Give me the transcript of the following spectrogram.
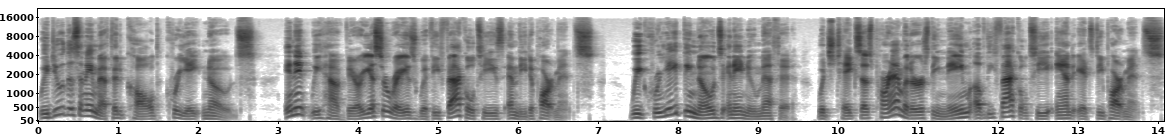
We do this in a method called create nodes. In it, we have various arrays with the faculties and the departments. We create the nodes in a new method, which takes as parameters the name of the faculty and its departments.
